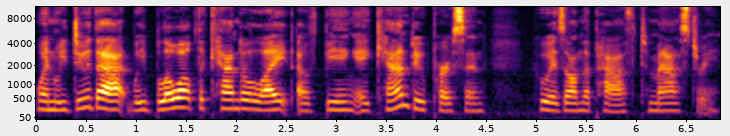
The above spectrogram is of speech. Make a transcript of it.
When we do that, we blow out the candlelight of being a can do person who is on the path to mastery.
